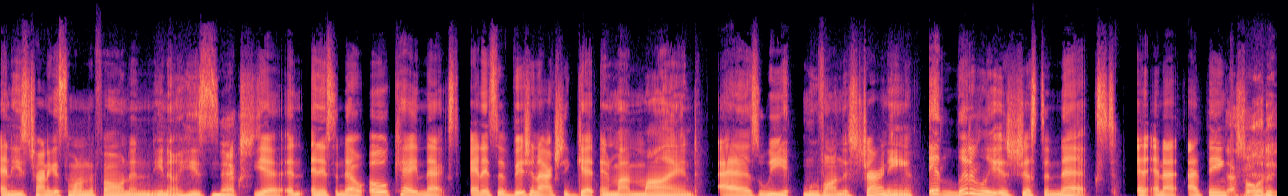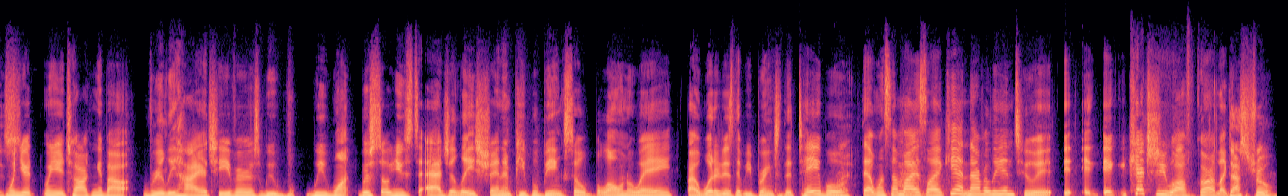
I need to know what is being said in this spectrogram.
and he's trying to get someone on the phone, and you know he's Next. yeah, and, and it's a no. Okay, next. And it's a vision I actually get in my mind as we move on this journey, it literally is just the next. And, and I, I think That's all it is. when you're when you're talking about really high achievers, we we want we're so used to adulation and people being so blown away by what it is that we bring to the table Right. that when somebody's like, yeah, not really into it, it, it, it catches you off guard. Like That's true.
